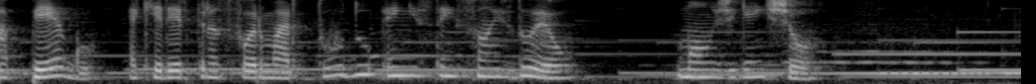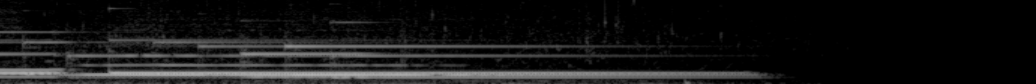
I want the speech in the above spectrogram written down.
Apego é querer transformar tudo em extensões do eu. Monge Gensho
